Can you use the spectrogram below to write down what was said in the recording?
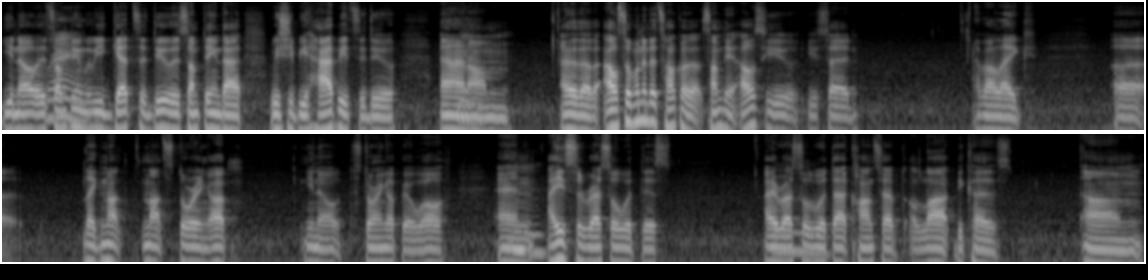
you know? It's something that we get to do. It's something that we should be happy to do. And Yeah. um I also wanted to talk about something else you you said about like uh like not not storing up you know storing up your wealth. And Mhm. i used to wrestle with this. I wrestled Mm. with that concept a lot because um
